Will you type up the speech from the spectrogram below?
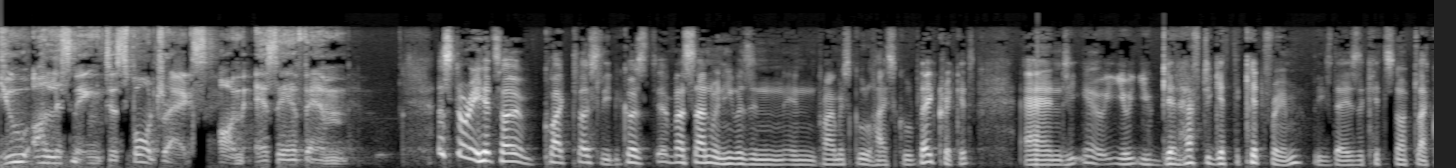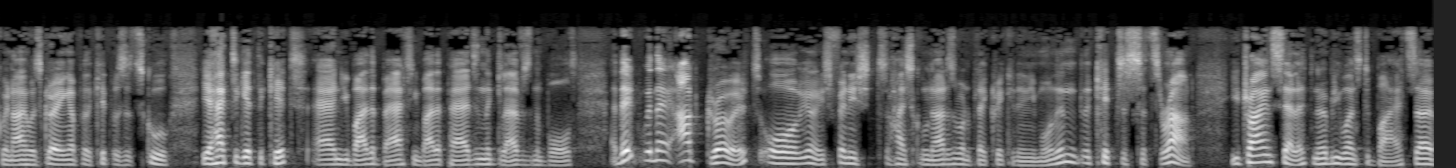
You are listening to Sport Tracks on SAFM. The story hits home quite closely because uh, my son, when he was in, in primary school, high school, played cricket, and you know you you get have to get the kit for him these days. The kit's not like when I was growing up. The kit was at school. You had to get the kit, and you buy the bat, and you buy the pads, and the gloves, and the balls. And then when they outgrow it, or you know he's finished high school now, doesn't want to play cricket anymore, then the kit just sits around. You try and sell it, nobody wants to buy it. So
